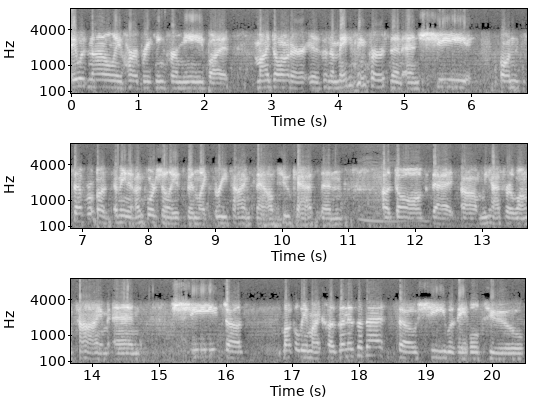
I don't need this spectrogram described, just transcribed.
it was not only heartbreaking for me, but my daughter is an amazing person, and she on several. Uh, I mean, unfortunately, it's been like three times now. Two cats and a dog that um, we had for a long time, and she just. Luckily, my cousin is a vet, so she was able to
